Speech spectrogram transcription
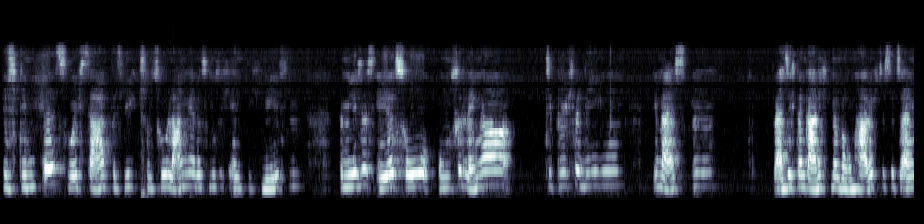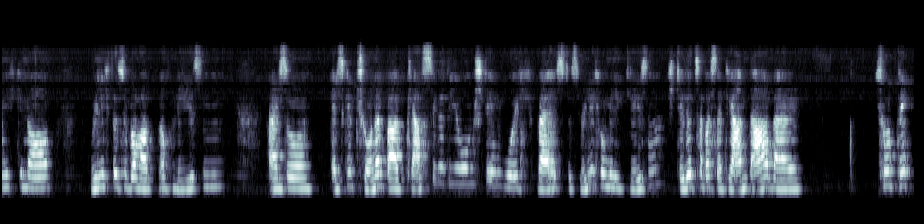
Bestimmtes, wo ich sage, das liegt schon so lange, das muss ich endlich lesen. Bei mir ist es eher so, umso länger die Bücher liegen, die meisten weiß ich dann gar nicht mehr, warum habe ich das jetzt eigentlich genau, will ich das überhaupt noch lesen. Also es gibt schon ein paar Klassiker, die hier rumstehen, wo ich weiß, das will ich unbedingt lesen. Steht jetzt aber seit Jahren da, weil zu dick,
